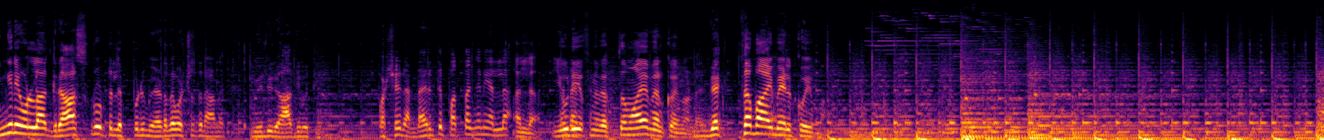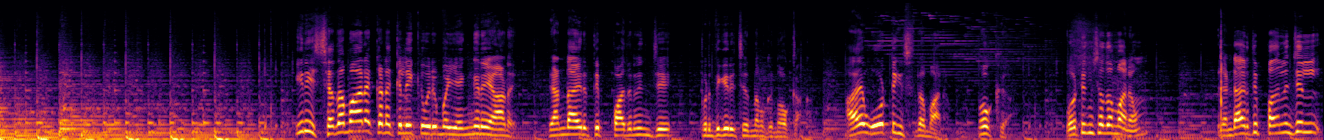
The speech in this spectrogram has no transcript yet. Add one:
ഇങ്ങനെയുള്ള ഗ്രാസ് റൂട്ടിൽ എപ്പോഴും ഇടതുപക്ഷത്തിനാണ് വലിയൊരു ആധിപത്യം. പക്ഷേ രണ്ടായിരത്തി പത്ത് അങ്ങനെയല്ല. അല്ല യു ഡി എഫിന് വ്യക്തമായ മേൽക്കോയ്മ വ്യക്തമായ മേൽക്കോയ്മ. ഇനി ശതമാനക്കണക്കിലേക്ക് വരുമ്പോൾ എങ്ങനെയാണ് രണ്ടായിരത്തി പതിനഞ്ച് പ്രതികരിച്ചത് നമുക്ക് നോക്കാം. അതായത് വോട്ടിംഗ് ശതമാനം. നോക്കുക. വോട്ടിംഗ് ശതമാനം രണ്ടായിരത്തി പതിനഞ്ചിൽ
